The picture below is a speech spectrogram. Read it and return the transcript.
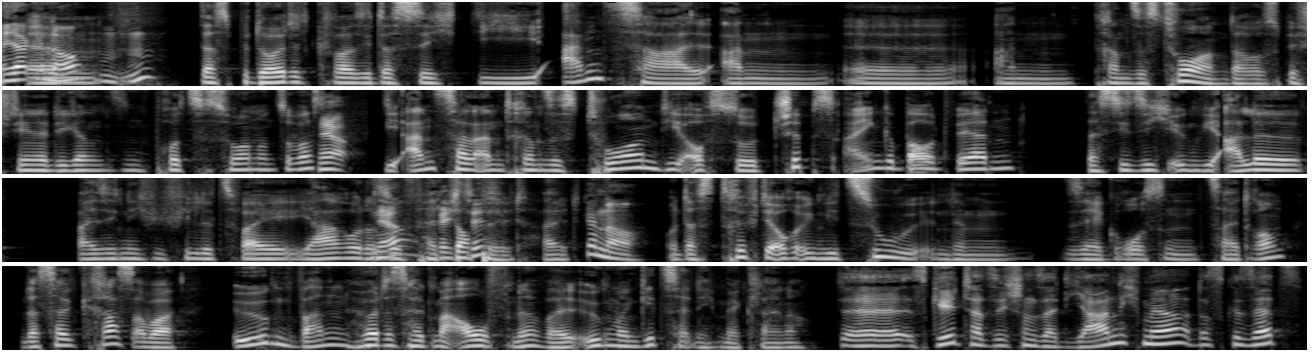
Ja, genau. Ähm, mhm. Das bedeutet quasi, dass sich die Anzahl an, äh, an Transistoren, daraus bestehen ja die ganzen Prozessoren und sowas, Ja. die Anzahl an Transistoren, die auf so Chips eingebaut werden, dass die sich irgendwie alle, weiß ich nicht wie viele, zwei Jahre oder Ja, so verdoppelt richtig. halt. Genau. Und das trifft ja auch irgendwie zu in einem sehr großen Zeitraum. Und das ist halt krass, aber irgendwann hört es halt mal auf, ne? Weil irgendwann geht's halt nicht mehr kleiner. Äh, es gilt tatsächlich schon seit Jahren nicht mehr, das Gesetz.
